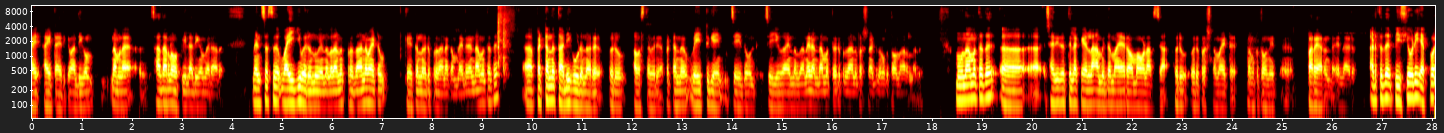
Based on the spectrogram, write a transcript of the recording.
ആയി ആയിട്ടായിരിക്കും അധികം നമ്മളെ സാധാരണ ഒ പിയിൽ അധികം വരാറ്. മെൻസസ് വൈകി വരുന്നു എന്നുള്ളതാണ് പ്രധാനമായിട്ടും കേൾക്കുന്ന ഒരു പ്രധാന കംപ്ലൈന്റ് രണ്ടാമത്തേത് പെട്ടെന്ന് തടി കൂടുന്ന ഒരു ഒരു അവസ്ഥ വരിക. പെട്ടെന്ന് വെയിറ്റ് ഗെയിൻ ചെയ്തുകൊണ്ട് ചെയ്യുക എന്നുള്ളതാണ് രണ്ടാമത്തെ ഒരു പ്രധാന പ്രശ്നമായിട്ട് നമുക്ക് തോന്നാറുള്ളത്. മൂന്നാമത്തത് ശരീരത്തിലൊക്കെയുള്ള അമിതമായ രോമ വളർച്ച ഒരു ഒരു പ്രശ്നമായിട്ട് നമുക്ക് തോന്നി പറയാറുണ്ട് എല്ലാവരും. അടുത്തത് പി സി ഒ ഡി എപ്പോൾ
